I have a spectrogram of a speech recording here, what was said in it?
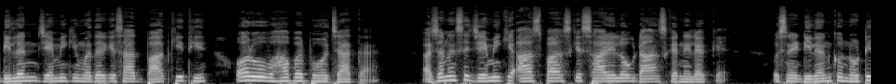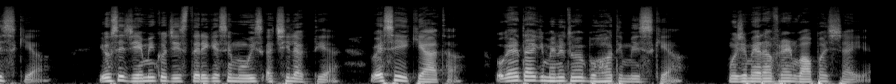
डिलन जेमी की मदर के साथ बात की थी और वो वहाँ पर पहुँच जाता है। अचानक से जेमी के आसपास के सारे लोग डांस करने लग गए। उसने डिलन को नोटिस किया। ये उसे जेमी को जिस तरीके से मूवीज़ अच्छी लगती है, वैसे ही किया था। वो कहता है कि मैंने तुम्हें बहुत ही मिस किया। मुझे मेरा फ्रेंड वापस चाहिए।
